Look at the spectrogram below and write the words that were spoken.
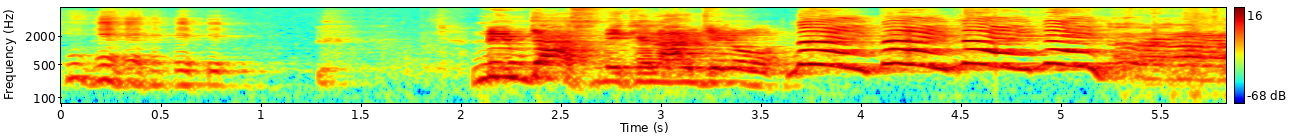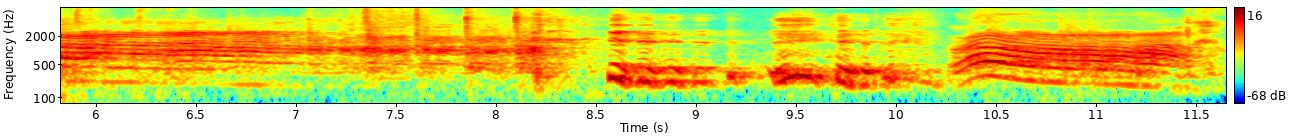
Gut. Nimm das, Michelangelo! Nein, nein, nein, nein! Ah!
